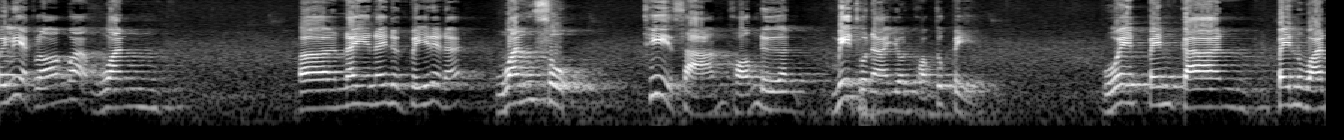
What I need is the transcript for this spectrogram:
ยเรียกร้องว่าวันในในหนึ่งปีเนี่ยนะ วันศุกร์ที่สามของเดือนมิถุนายนของทุกปี เวทเป็นการเป็นวัน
